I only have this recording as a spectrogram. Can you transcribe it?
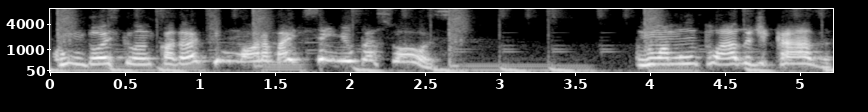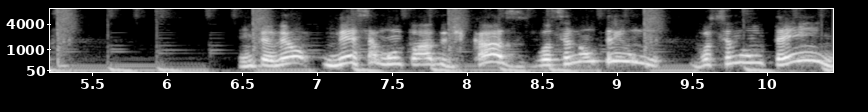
com dois quilômetros quadrados que mora mais de 100 mil pessoas, num amontoado de casas. Entendeu? Nesse amontoado de casos, você não tem um, você não tem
